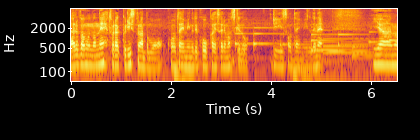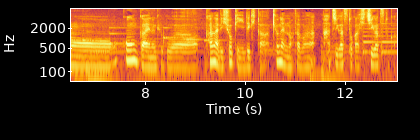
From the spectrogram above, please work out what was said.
ーアルバムのねトラックリストなどもこのタイミングで公開されますけどリリースのタイミングでね。いやあのー今回の曲はかなり初期にできた去年の多分8月とか7月とか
